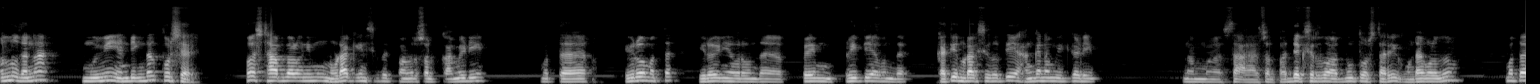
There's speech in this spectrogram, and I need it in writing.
ಅನ್ನೋದನ್ನ ಮೂವಿ ಎಂಡಿಂಗ್ದಾಗ ತೋರ್ಸ್ಯಾರಿ. ಫಸ್ಟ್ ಹಾಫ್ದೊಳಗೆ ನಿಮ್ಗೆ ನೋಡಕ್ಕೆ ಏನು ಸಿಗ್ತೈತಪ್ಪ ಅಂದ್ರೆ ಸ್ವಲ್ಪ ಕಾಮಿಡಿ ಮತ್ತು ಹೀರೋ ಮತ್ತು ಹೀರೋಯಿನ್ ಅವರ ಒಂದು ಪ್ರೇಮ್ ಪ್ರೀತಿಯ ಒಂದು ಕತೆ ನೋಡಕ್ಕೆ ಸಿಗ್ತೈತಿ. ಹಂಗೆ ನಮ್ಗೆ ಈ ಕಡೆ ನಮ್ಮ ಸ್ವಲ್ಪ ಅಧ್ಯಕ್ಷರದು ಅದನ್ನೂ ತೋರಿಸ್ತಾರೆ, ಗುಂಡಾಗಳದು. ಮತ್ತು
